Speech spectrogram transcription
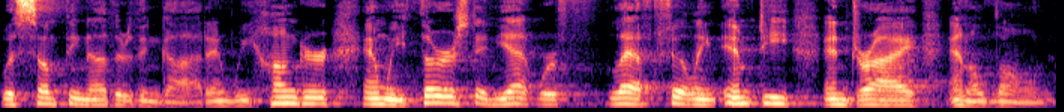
with something other than God. And we hunger and we thirst, and yet we're left feeling empty and dry and alone.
